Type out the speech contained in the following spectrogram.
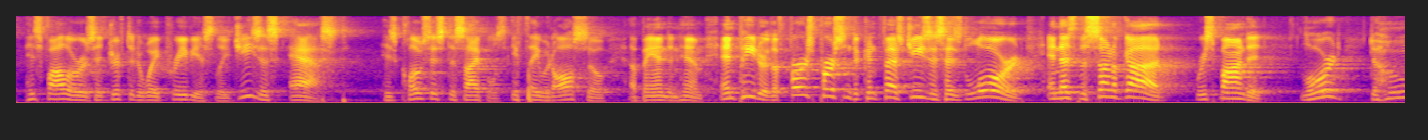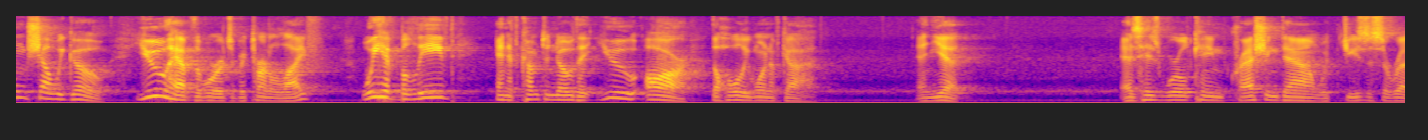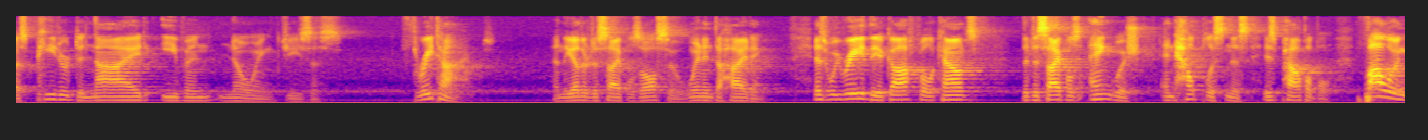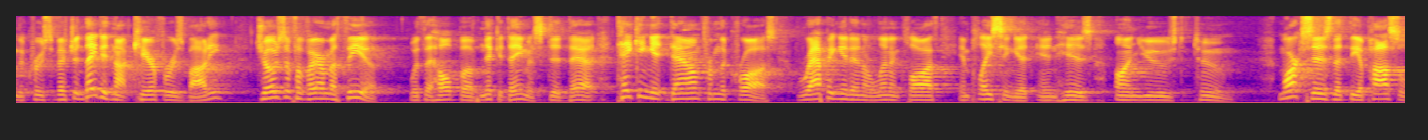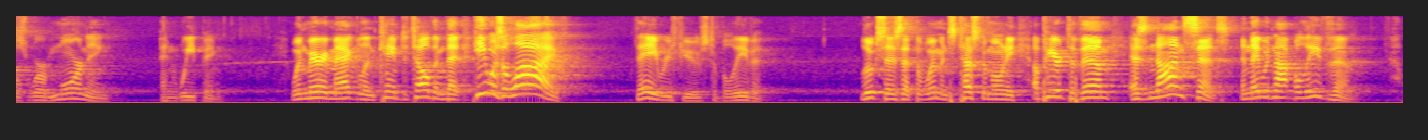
his followers had drifted away previously, Jesus asked his closest disciples if they would also abandon him. And Peter, the first person to confess Jesus as Lord and as the Son of God, responded, Lord, to whom shall we go? You have the words of eternal life. We have believed and have come to know that you are the Holy One of God. And yet, as his world came crashing down with Jesus' arrest, Peter denied even knowing Jesus three times. And the other disciples also went into hiding. As we read the gospel accounts, the disciples' anguish and helplessness is palpable. Following the crucifixion, they did not care for his body. Joseph of Arimathea, with the help of Nicodemus, did that, taking it down from the cross, wrapping it in a linen cloth, and placing it in his unused tomb. Mark says that the apostles were mourning and weeping. When Mary Magdalene came to tell them that he was alive, they refused to believe it. Luke says that the women's testimony appeared to them as nonsense and they would not believe them.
